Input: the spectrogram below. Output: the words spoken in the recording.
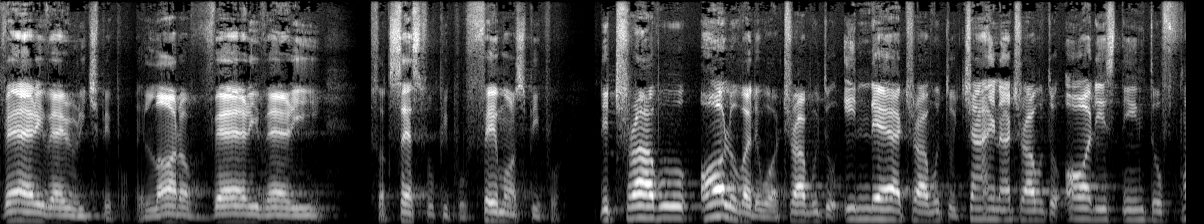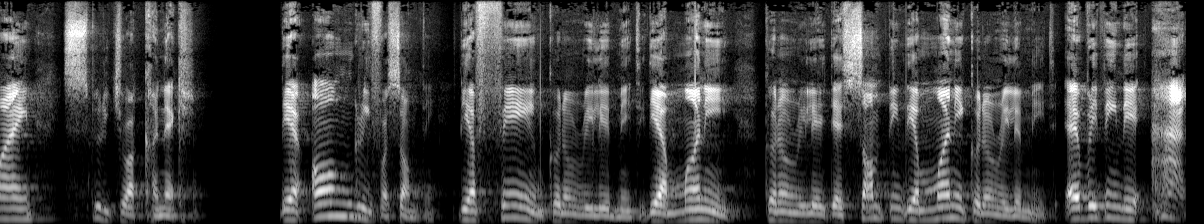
very, very rich people, a lot of very, very successful people, famous people. They travel all over the world, travel to India, travel to China, travel to all these things to find spiritual connection. They are hungry for something. Their fame couldn't really meet it. Their money couldn't really, there's something their money couldn't really meet. Everything they have,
